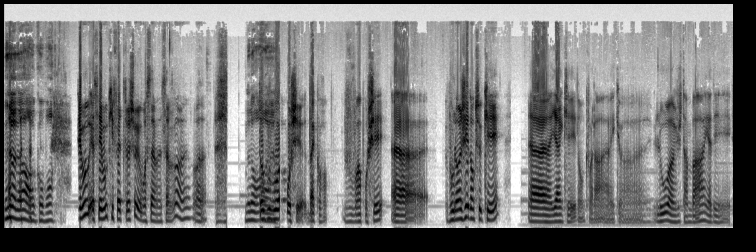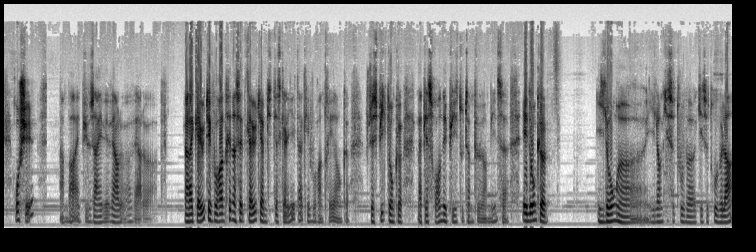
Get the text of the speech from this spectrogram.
Non, non, non, on comprend. C'est vous, c'est vous qui faites le jeu, moi ça, me- ça me va. hein, voilà. Non, non. Donc euh, vous vous rapprochez, d'accord. Vous vous rapprochez. euh, vous longez donc ce quai. Euh, Il y a un quai, donc voilà, avec euh, l'eau hein, juste en bas. Il y a des rochers en bas, et puis vous arrivez vers le, vers la cahute et vous rentrez dans cette cahute. Il y a un petit escalier, tac, et vous rentrez. Donc, euh, je t'explique donc la pièce ronde et puis tout un peu en bits. Et donc euh, Ilon, euh, Ilon qui se trouve, qui se trouve là,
